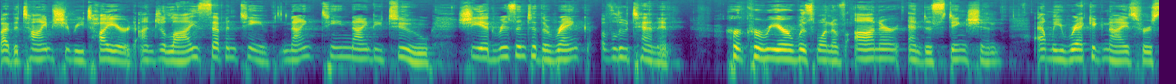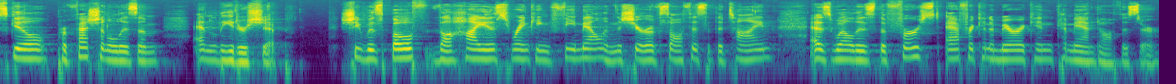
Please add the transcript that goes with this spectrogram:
By the time she retired on July 17, 1992, she had risen to the rank of lieutenant. Her career was one of honor and distinction, and we recognize her skill, professionalism, and leadership. She was both the highest ranking female in the sheriff's office at the time, as well as the first African American command officer.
